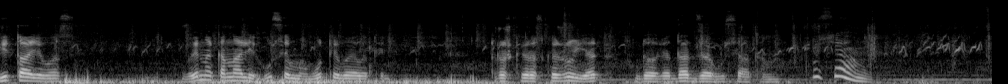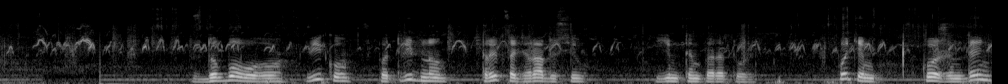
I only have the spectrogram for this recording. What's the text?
Вітаю вас! Ви на каналі Гуси Мамути Велетень. Трошки розкажу, як доглядати за гусятами. Гусям. З добового віку потрібно 30 градусів їм температури. Потім кожен день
